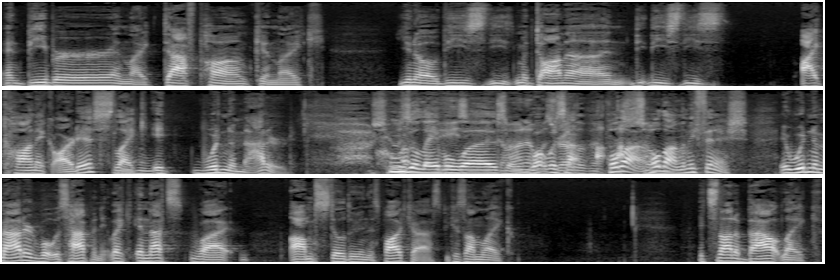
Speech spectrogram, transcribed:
and Bieber and like Daft Punk and like you know these these Madonna and th- these these iconic artists, like Mm-hmm. it wouldn't have mattered who the label was Madonna or what was was, hold on so hold on long. let me finish it wouldn't have mattered what was happening like and that's why i'm still doing this podcast because i'm like it's not about like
